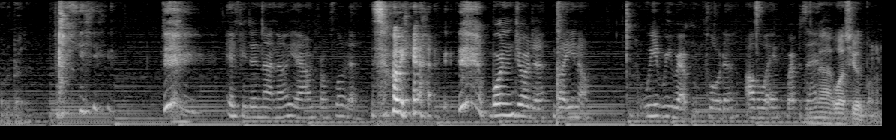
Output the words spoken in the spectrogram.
older brother. if you did not know, yeah, I'm from Florida. So yeah, born in Georgia, but you know, we we rep Florida all the way, represent. Uh, well, she was born.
